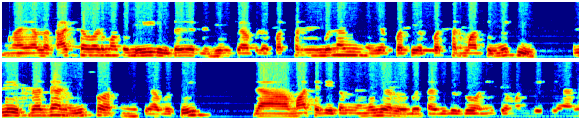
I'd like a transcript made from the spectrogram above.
અહીંયા આપણે કાઠિયાવાડમાં તો દેવડી કહીએ એટલે જેમ કે આપણે પથ્થરની બનાવીને એક પછી એક પથ્થરમાંથી મૂકી એટલે શ્રદ્ધાની વિશ્વાસની છે આ બધી. એટલે આ માથેથી તમને નજારો બતાવી દીધું જો નીચે મંદિર ત્યાં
